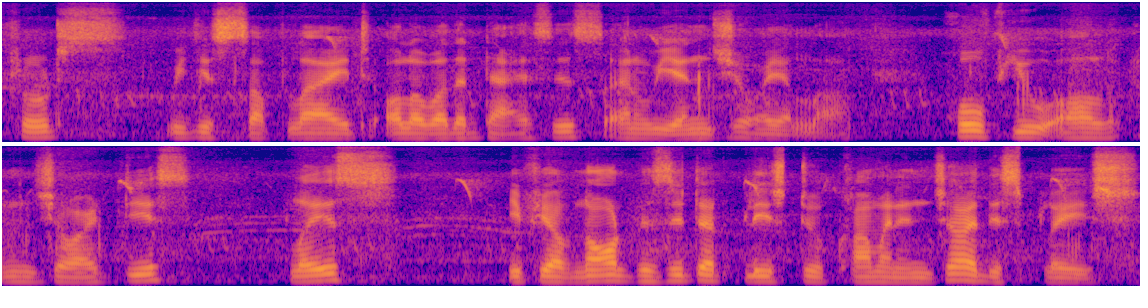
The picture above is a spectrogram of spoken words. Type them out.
fruits which is supplied all over the diocese and we enjoy a lot. Hope you all enjoyed this place. If you have not visited please do come and enjoy this place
